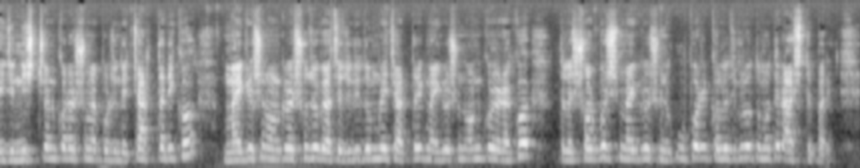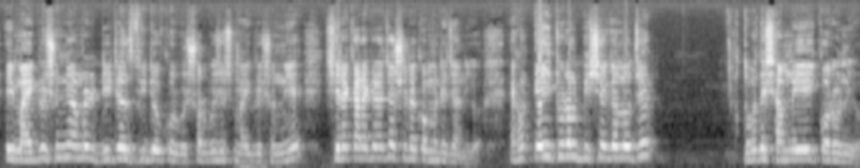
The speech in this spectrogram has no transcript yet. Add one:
এই যে নিশ্চয়ন করার সময় পর্যন্ত চার তারিখও মাইগ্রেশন অন করার সুযোগ আছে। যদি তোমরা এই চার তারিখ মাইগ্রেশন অন করে রাখো, তাহলে সর্বশেষ মাইগ্রেশন উপরের কলেজগুলো তোমাদের আসতে পারে। এই মাইগ্রেশন নিয়ে আমরা ডিটেলস ভিডিও করব, সর্বশেষ মাইগ্রেশন নিয়ে। সেটা কারা কারা চাও সেটা কমেন্টে জানিও। এখন এই টোটাল বিষয় গেল যে তোমাদের সামনে এই করণীয়।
